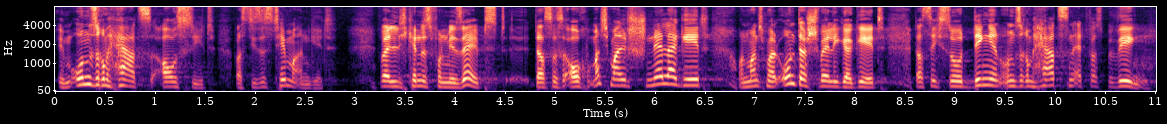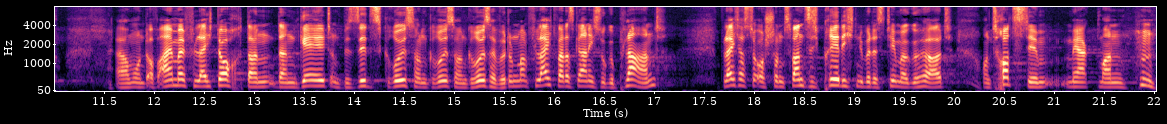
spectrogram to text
in unserem Herz aussieht, was dieses Thema angeht. Weil ich kenne es von mir selbst, dass es auch manchmal schneller geht und manchmal unterschwelliger geht, dass sich so Dinge in unserem Herzen etwas bewegen ähm, und auf einmal vielleicht doch dann, dann Geld und Besitz größer und größer und größer wird. Und man, vielleicht war das gar nicht so geplant. Vielleicht hast du auch schon 20 Predigten über das Thema gehört und trotzdem merkt man, hm,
